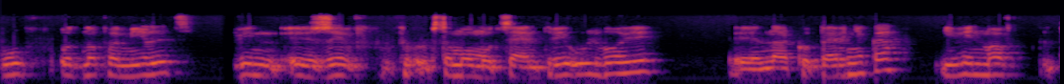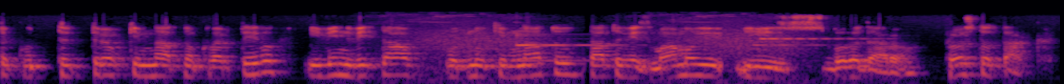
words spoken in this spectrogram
був однофамілець. Він е, жив в, самому центрі у Львові е, на Коперніка, і він мав таку трьохкімнатну квартиру, і він віддав одну кімнату татові з мамою і з Богодаром. Просто так.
